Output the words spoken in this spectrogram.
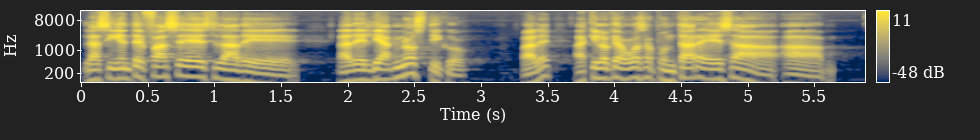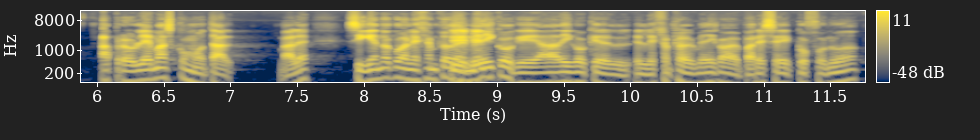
la siguiente fase es la de la del diagnóstico, ¿vale? Aquí lo que vamos a apuntar es a, a, problemas como tal, ¿vale? Siguiendo con el ejemplo del médico, que ya digo que el, ejemplo del médico me parece cojonudo.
